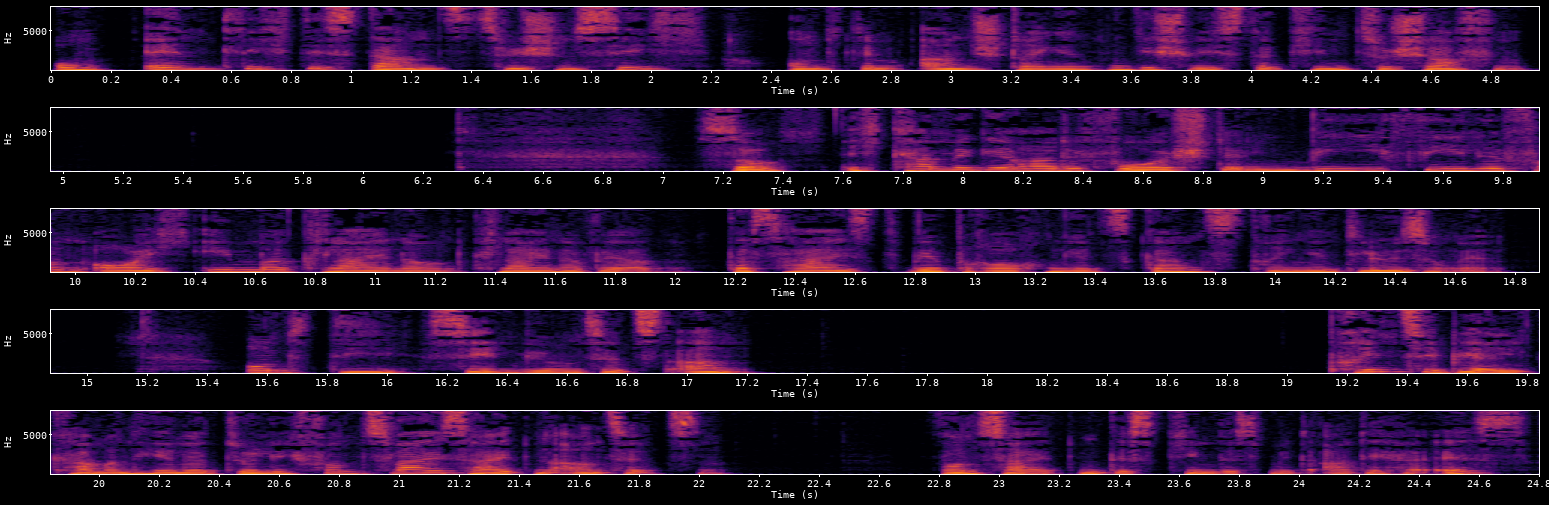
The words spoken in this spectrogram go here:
um endlich Distanz zwischen sich und dem anstrengenden Geschwisterkind zu schaffen. So, ich kann mir gerade vorstellen, wie viele von euch immer kleiner und kleiner werden. Das heißt, wir brauchen jetzt ganz dringend Lösungen. Und die sehen wir uns jetzt an. Prinzipiell kann man hier natürlich von zwei Seiten ansetzen. Von Seiten des Kindes mit ADHS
